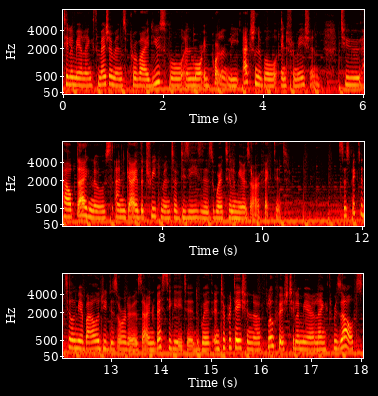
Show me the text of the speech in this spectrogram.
telomere length measurements provide useful and more importantly actionable information to help diagnose and guide the treatment of diseases where telomeres are affected. Suspected telomere biology disorders are investigated with interpretation of Flow FISH telomere length results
